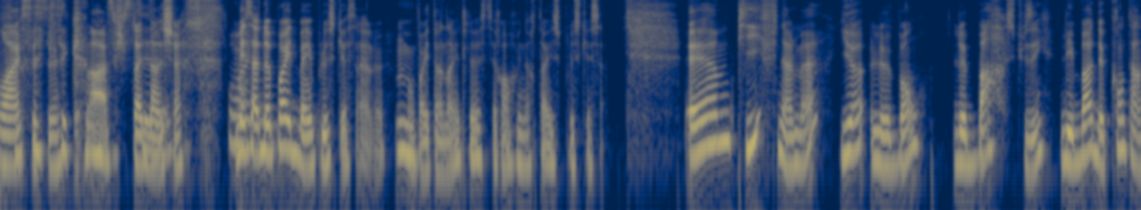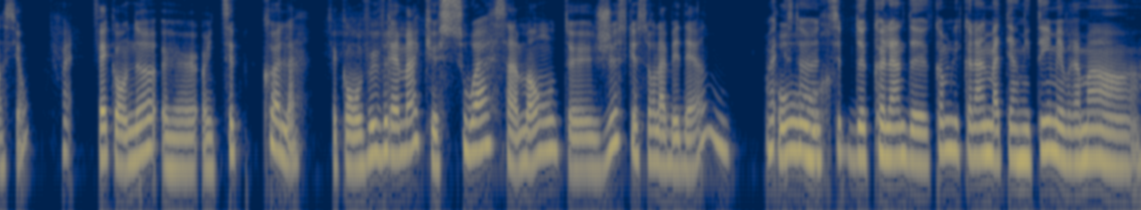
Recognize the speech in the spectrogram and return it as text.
Ouais, c'est ça. c'est comme Ah, je suis peut-être dans le champ. Mais ça ne doit pas être bien plus que ça. Là. Mm. On va être honnête, là, c'est rare une orthèse plus que ça. Euh, Puis finalement, il y a le bon, le bas, excusez, les bas de contention. Ouais. Fait qu'on a euh, un type collant. Fait qu'on veut vraiment que soit ça monte euh, jusque sur la bédaine. Ouais, C'est un type de collant de, comme les collants de maternité, mais vraiment en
